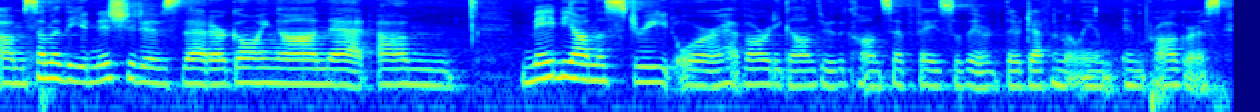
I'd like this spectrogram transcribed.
um, some of the initiatives that are going on that um, may be on the street or have already gone through the concept phase, so they're, they're definitely in, in progress.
